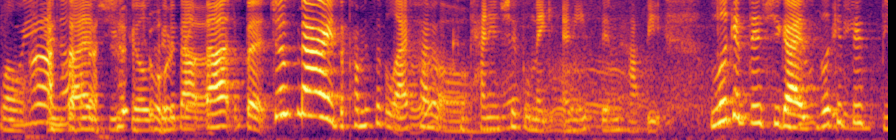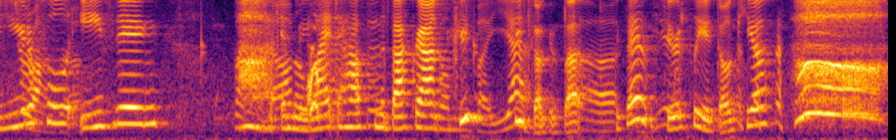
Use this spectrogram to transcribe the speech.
Well, I'm glad you feel good about that. But just married, the promise of a lifetime of oh. companionship will make any sim happy. Look at this, you guys. Look at this beautiful evening. And the lighthouse in the background. Whose, whose dog is that? Is there seriously a dog here?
